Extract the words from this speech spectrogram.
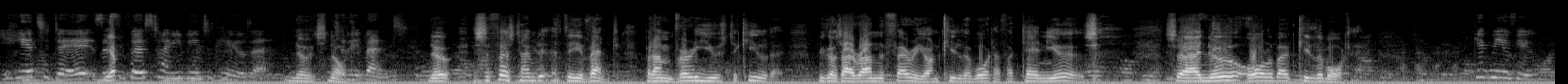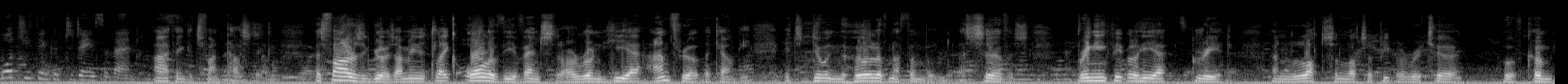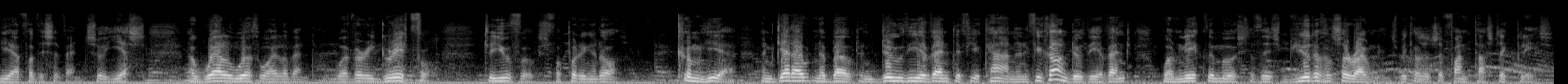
You're here today. Is this Yep. the first time you've been to Kielder? No, it's not. To the event? No, it's the first time at the event, but I'm very used to Kielder because I ran the ferry on Kielder Water for 10 years. So I know all about Kielder Water. Give me a view. What do you think of today's event? I think it's fantastic. As far as it goes, I mean, it's like all of the events that are run here and throughout the county. It's doing the whole of Northumberland a service. Bringing people here, great. And lots and lots of people return who have come here for this event. So yes, a well worthwhile event. We're very grateful to you folks for putting it on. Come here and get out and about and do the event if you can. And if you can't do the event, well, make the most of this beautiful surroundings because it's a fantastic place.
